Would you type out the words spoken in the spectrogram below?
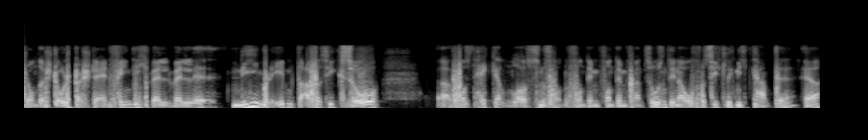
schon der Stolperstein, finde ich, weil, weil äh, nie im Leben darf er sich so fast hackeln lassen von, von, dem, von dem Franzosen, den er offensichtlich nicht kannte, ja,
